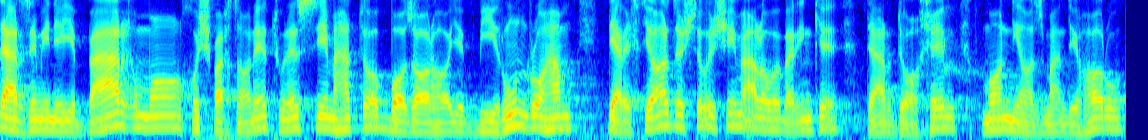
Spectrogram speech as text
در زمینه برق ما خوشبختانه تونستیم حتی بازارهای بیرون رو هم در اختیار داشته باشیم علاوه بر اینکه در داخل ما نیازمندی ها رو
